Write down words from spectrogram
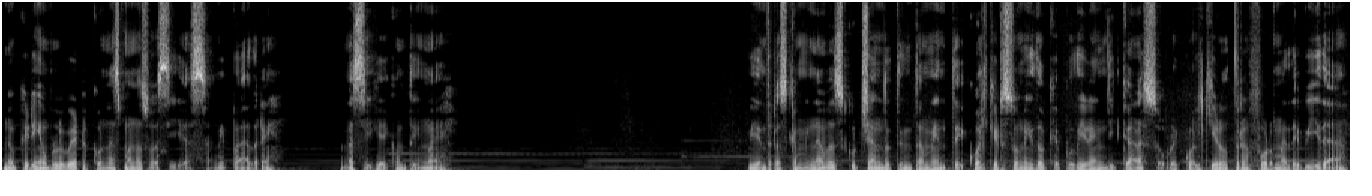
no quería volver con las manos vacías a mi padre, así que continué. Mientras caminaba escuchando atentamente cualquier sonido que pudiera indicar sobre cualquier otra forma de vida,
